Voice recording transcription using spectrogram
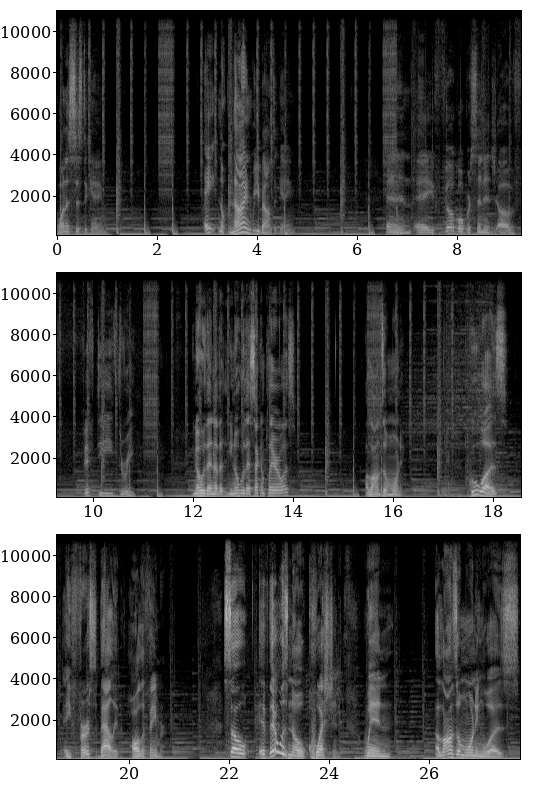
1 assist a game, 8 no, 9 rebounds a game, and a field goal percentage of 53. You know who that another you know who that second player was? Alonzo Mourning. Who was a first ballot Hall of Famer. So, if there was no question when Alonzo Mourning was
